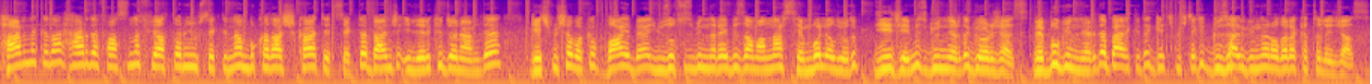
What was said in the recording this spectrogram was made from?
Her ne kadar her defasında fiyatların yüksekliğinden bu kadar şikayet etsek de bence ileriki dönemde geçmişe bakıp vay be 130 bin liraya bir zamanlar sembol alıyorduk diyeceğimiz günleri de göreceğiz. Ve bu günleri de belki de geçmişteki güzel günler olarak hatırlayacağız.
